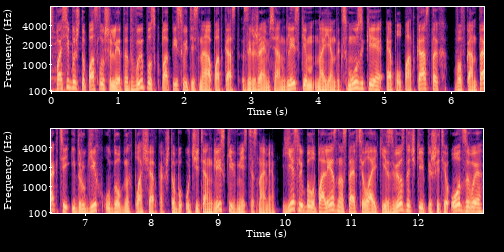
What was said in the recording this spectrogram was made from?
Спасибо, что послушали этот выпуск. Подписывайтесь на подкаст «Заряжаемся английским» на Яндекс Музыке, Apple подкастах, во Вконтакте и других удобных площадках, чтобы учить английский вместе с нами. Если было полезно, ставьте лайки и звездочки, пишите отзывы.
